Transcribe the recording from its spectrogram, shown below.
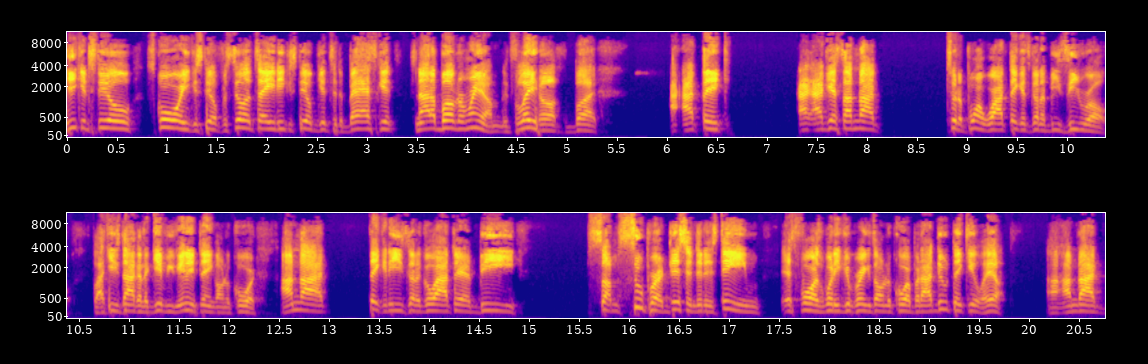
he can still score, he can still facilitate, he can still get to the basket. It's not above the rim, it's layups, but I, I think, I, I, guess I'm not to the point where I think it's going to be zero. Like he's not going to give you anything on the court. I'm not thinking he's going to go out there and be some super addition to this team as far as what he brings on the court, but I do think he'll help. I'm not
